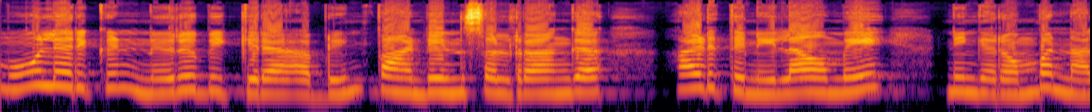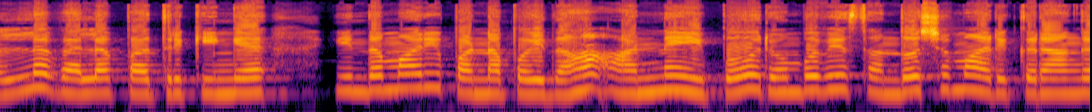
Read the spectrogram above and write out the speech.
மூளை இருக்குன்னு நிரூபிக்கிற அப்படின்னு பாண்டியன் சொல்கிறாங்க அடுத்து நிலாவுமே நீங்கள் ரொம்ப நல்ல வேலை பார்த்துருக்கீங்க. இந்த மாதிரி பண்ண போய் தான் அண்ணன் இப்போது ரொம்பவே சந்தோஷமாக இருக்கிறாங்க.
